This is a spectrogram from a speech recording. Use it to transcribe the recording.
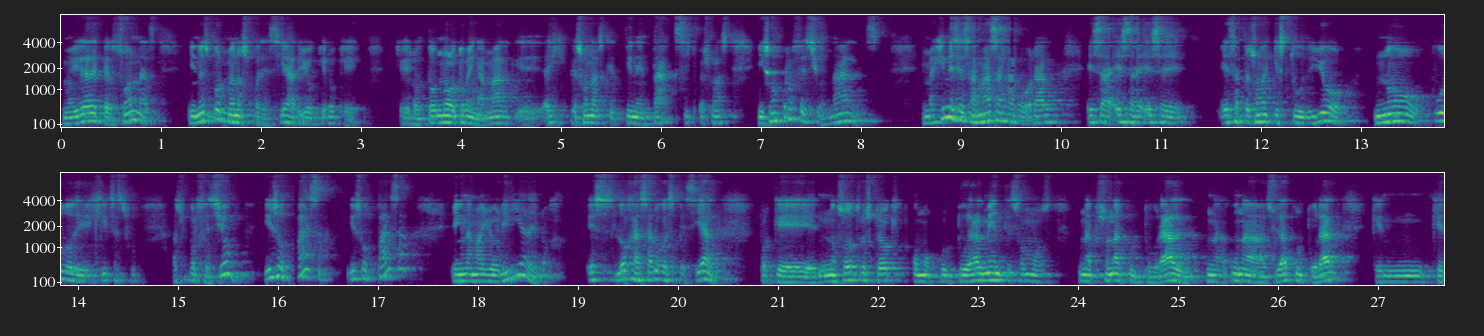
la mayoría de personas, y no es por menospreciar, yo quiero que, que lo, no lo tomen a mal, que hay personas que tienen taxi, personas, y son profesionales. Imagínense esa masa laboral, esa, esa, ese, esa persona que estudió no pudo dirigirse a su, a su profesión. Y eso pasa, y eso pasa en la mayoría de Loja. Es, Loja es algo especial, porque nosotros creo que como culturalmente somos una persona cultural, una, ciudad cultural, que, que,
